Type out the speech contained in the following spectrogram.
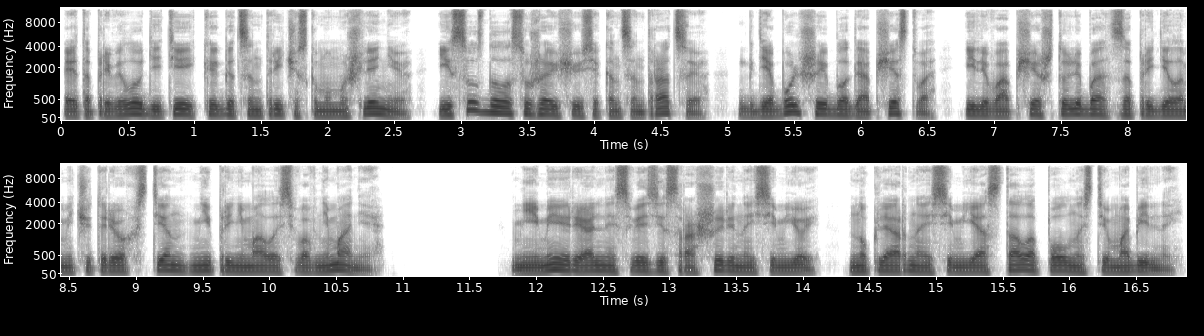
Это привело детей к эгоцентрическому мышлению и создало сужающуюся концентрацию, где большее благо общества или вообще что-либо за пределами четырех стен не принималось во внимание. Не имея реальной связи с расширенной семьей, нуклеарная семья стала полностью мобильной.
